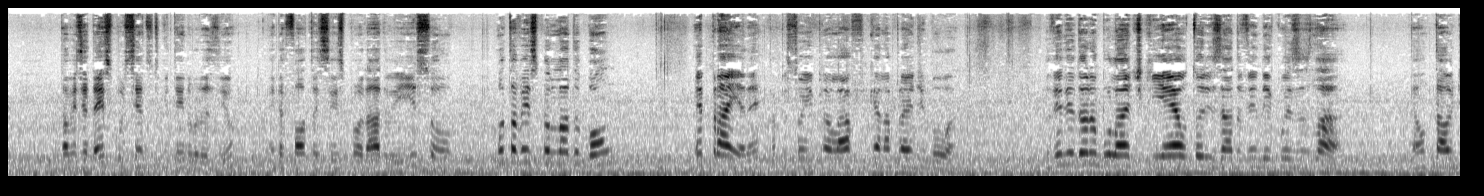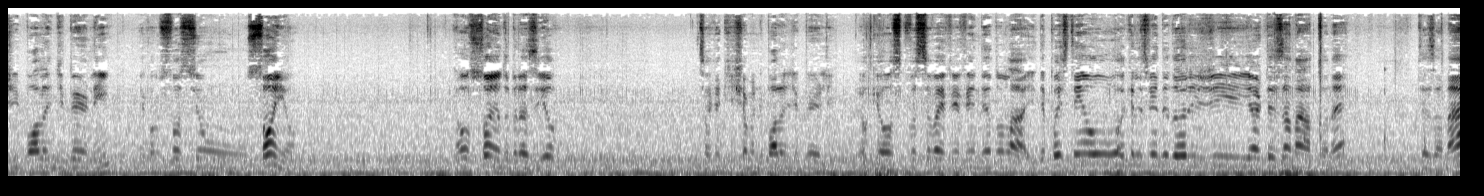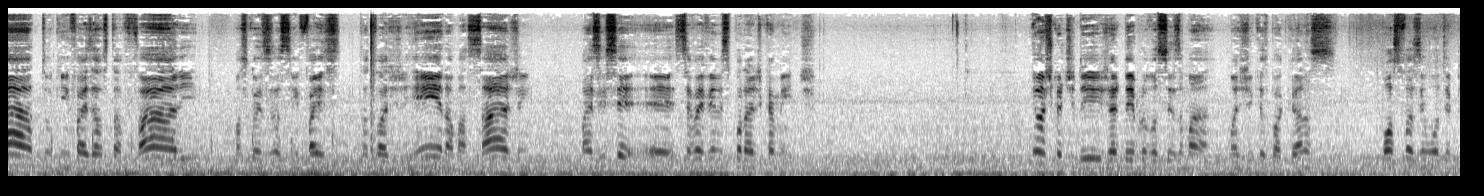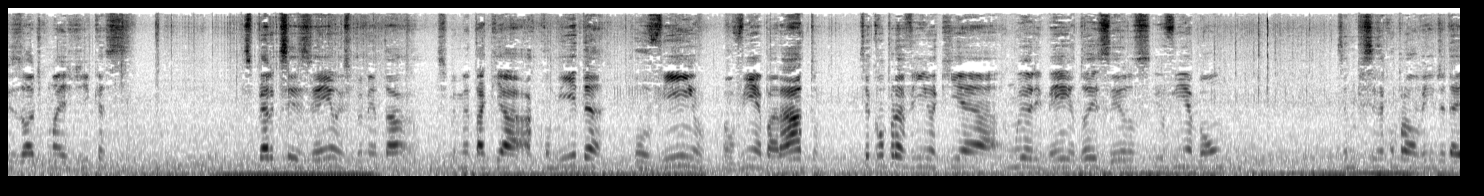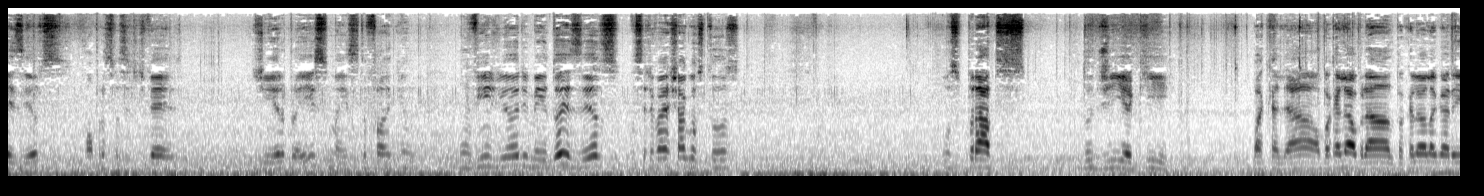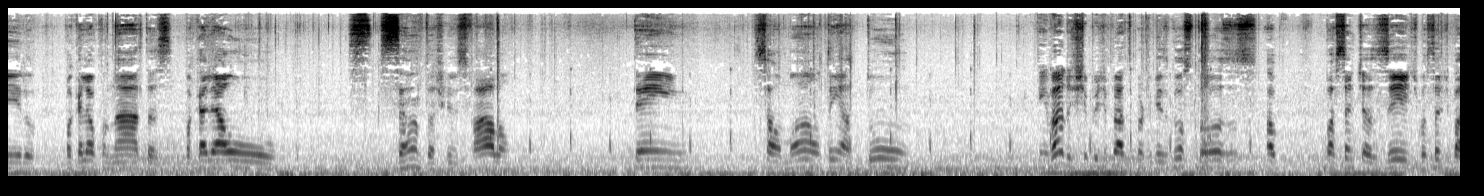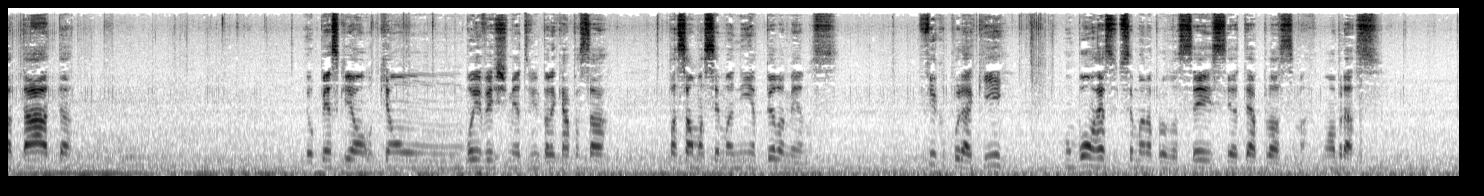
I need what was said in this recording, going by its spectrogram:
Talvez é 10% do que tem no Brasil ainda falta ser explorado isso, ou, ou talvez pelo lado bom é praia, né? A pessoa ir para lá ficar na praia de boa. O vendedor ambulante que é autorizado a vender coisas lá é um tal de bola de Berlim, é como se fosse um sonho. É o sonho do Brasil, só que aqui chama de bola de Berlim. É o que você vai ver vendendo lá. E depois tem o, aqueles vendedores de artesanato, né? Artesanato, quem faz Rastafari, umas coisas assim, faz tatuagem de rena, massagem, mas isso é, é, você vai vendo esporadicamente. Eu acho que eu te dei, já dei para vocês uma, umas dicas bacanas. Posso fazer um outro episódio com mais dicas. Espero que vocês venham experimentar, experimentar aqui a, a comida, o vinho. O vinho é barato. Você compra vinho aqui a e meio, dois euros e o vinho é bom. Você não precisa comprar um vinho de 10 euros. Compra se você tiver dinheiro para isso, mas estou falando que um, um vinho de euro e meio, dois euros, você já vai achar gostoso. Os pratos do dia aqui, bacalhau, bacalhau brado, bacalhau lagareiro, bacalhau com natas, bacalhau santo, acho que eles falam. Tem salmão, tem atum, tem vários tipos de pratos portugueses gostosos, bastante azeite, bastante batata eu penso que é, um, que é um bom investimento vir para cá passar, passar uma semaninha pelo menos. Fico por aqui. Um bom resto de semana para vocês e até a próxima. Um abraço.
